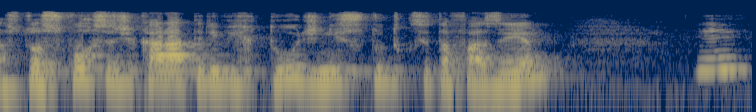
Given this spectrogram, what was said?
as tuas forças de caráter e virtude nisso tudo que você está fazendo e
